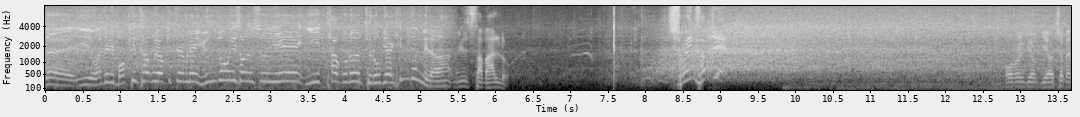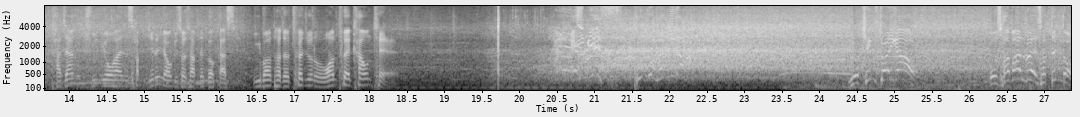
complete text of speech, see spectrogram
네, 이 완전히 먹힌 타구였기 때문에 윤동희 선수의 이 타구는 들어오기가 힘듭니다. 1사 말루. 스윙 삼진. 오늘 경기 어쩌면 가장 중요한 삼진을 여기서 잡는 것 같습니다. 이번 타자 최준우 원투의 카운트. ABS 분구합니다. 루킹 아웃. 무사말루에서 뜬공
